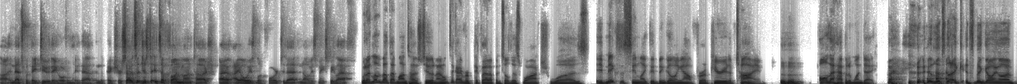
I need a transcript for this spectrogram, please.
Uh, and that's what they do. They overlay that in the picture. So it's a, just it's a fun montage. I, I always look forward to that, and always makes me laugh. What I love about that montage too, and I don't think I ever picked that up until this watch, was it makes it seem like they've been going out for a period of time. Mm-hmm. All that happened in one day. it looks like it's been going on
